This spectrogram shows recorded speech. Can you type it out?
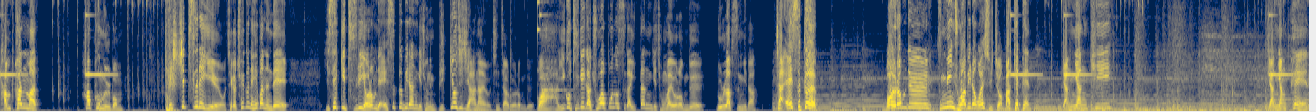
단판 맛, 하프 물범. 개씹 쓰레기예요. 제가 최근에 해봤는데, 이 새끼 둘이 여러분들 S급이라는 게 저는 믿겨지지 않아요. 진짜로 여러분들. 와, 이거 두 개가 조합 보너스가 있다는 게 정말 여러분들 놀랍습니다. 자, S급! 뭐 여러분들 국민 조합이라고 할 수 있죠. 마켓펜, 양양키, 양양펜.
